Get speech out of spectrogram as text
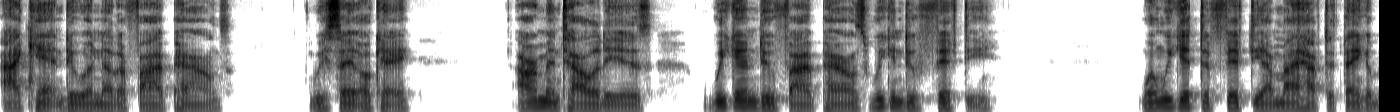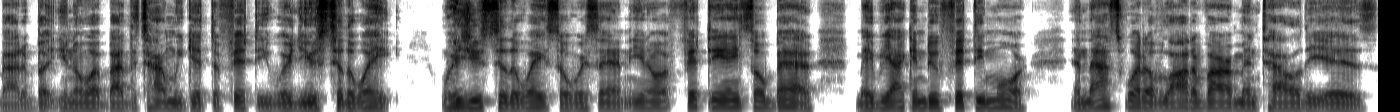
I can't do another five pounds. We say, okay, our mentality is we can do five pounds, we can do 50 when we get to 50, I might have to think about it. But you know what? By the time we get to 50, we're used to the weight. We're used to the weight. So we're saying, you know what? 50 ain't so bad. Maybe I can do 50 more. And that's what a lot of our mentality is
